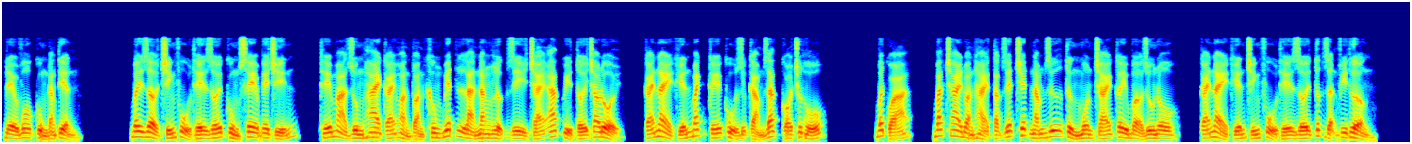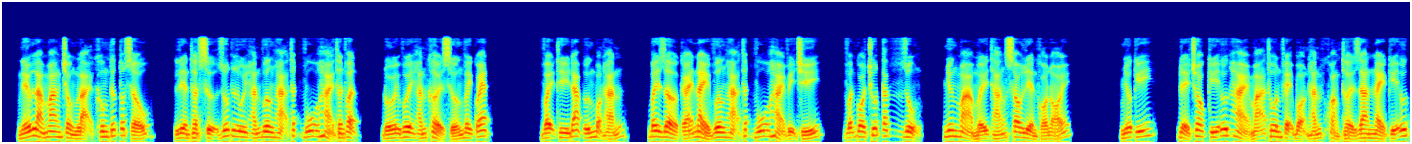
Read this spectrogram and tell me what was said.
đều vô cùng đáng tiền bây giờ chính phủ thế giới cùng cp 9 thế mà dùng hai cái hoàn toàn không biết là năng lực gì trái ác quỷ tới trao đổi, cái này khiến bách kế cụ dự cảm giác có chút hố. Bất quá, bác trai đoàn hải tặc giết chết nắm giữ từng môn trái cây bờ juno, cái này khiến chính phủ thế giới tức giận phi thường. Nếu là mang chồng lại không thức tốt xấu, liền thật sự rút lui hắn vương hạ thất vũ hải thân phận, đối với hắn khởi xướng vây quét. Vậy thì đáp ứng bọn hắn, bây giờ cái này vương hạ thất vũ hải vị trí, vẫn có chút tác dụng, nhưng mà mấy tháng sau liền khó nói. Nhớ kỹ để cho ký ức hải mã thôn vệ bọn hắn khoảng thời gian này ký ức,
